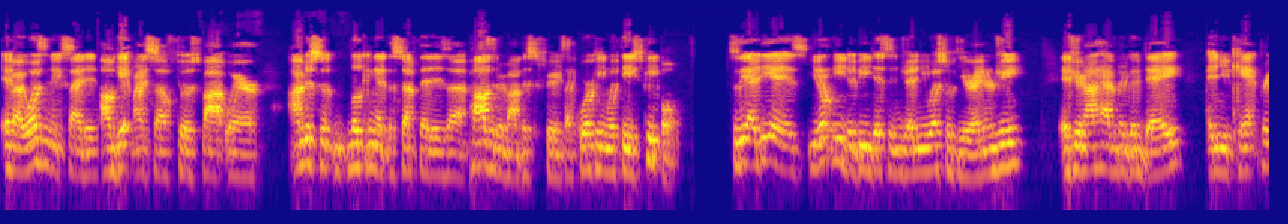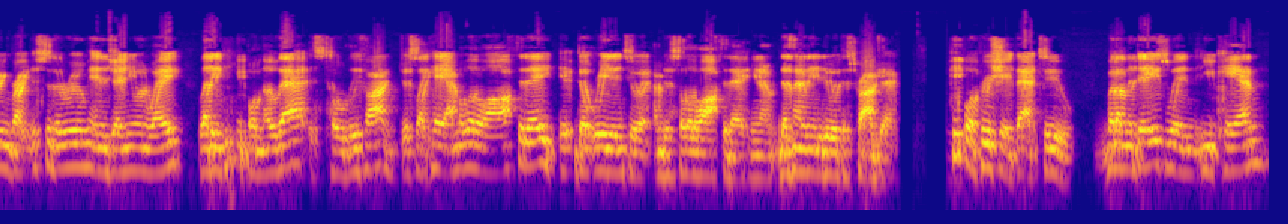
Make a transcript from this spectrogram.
if I wasn't excited, I'll get myself to a spot where I'm just looking at the stuff that is uh, positive about this experience, like working with these people. So the idea is you don't need to be disingenuous with your energy. If you're not having a good day, and you can't bring brightness to the room in a genuine way, letting people know that is totally fine. Just like, hey, I'm a little off today. It, don't read into it. I'm just a little off today. You know, it doesn't have anything to do with this project. People appreciate that too. But on the days when you can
